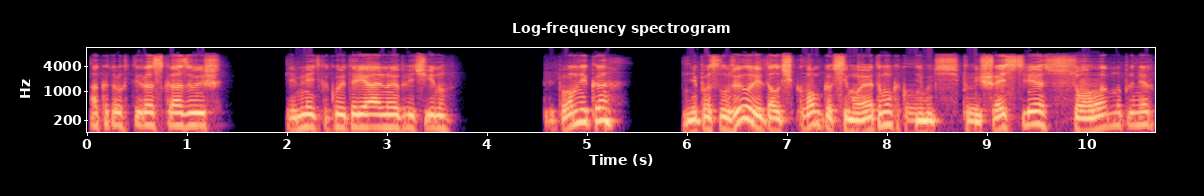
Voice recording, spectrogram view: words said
о которых ты рассказываешь, иметь какую-то реальную причину. Припомни-ка, не послужило ли толчком ко всему этому какое-нибудь происшествие, ссора, например,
